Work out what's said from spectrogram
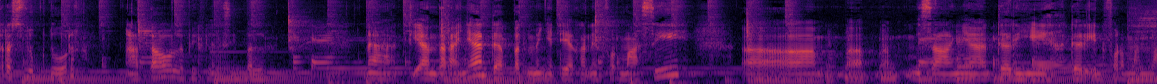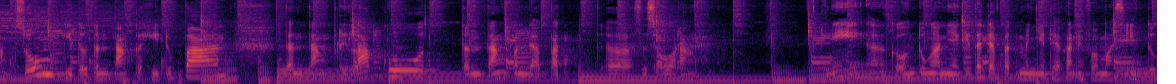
terstruktur atau lebih fleksibel. Nah, di antaranya dapat menyediakan informasi, uh, misalnya dari dari informan langsung gitu tentang kehidupan, tentang perilaku, tentang pendapat seseorang ini uh, keuntungannya kita dapat menyediakan informasi itu.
